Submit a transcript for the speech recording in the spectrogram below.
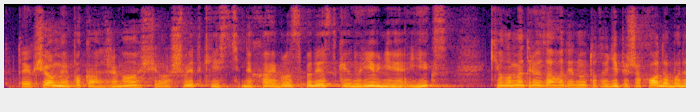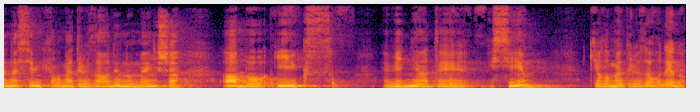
Тобто, якщо ми покажемо, що швидкість нехай велосипедистки дорівнює х км за годину, то тоді пішохода буде на 7 км за годину менша, або х відняти 7 км за годину.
